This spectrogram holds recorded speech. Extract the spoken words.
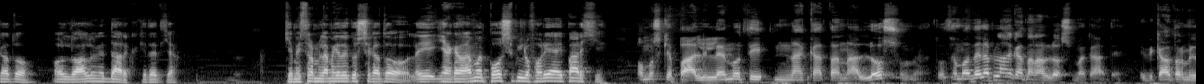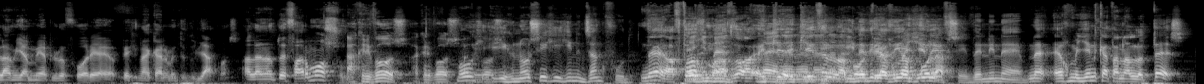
20%. Όλο το άλλο είναι dark και τέτοια. Και εμείς τώρα μιλάμε για το 20%. Δηλαδή, Για να καταλάβουμε πόση πληροφορία υπάρχει. Όμως και πάλι λέμε ότι να καταναλώσουμε. Το θέμα δεν είναι απλά να καταναλώσουμε κάτι. Ειδικά όταν μιλάμε για μια πληροφορία η οποία έχει να κάνει με τη δουλειά μας. Αλλά να το εφαρμόσουμε. Ακριβώς, ακριβώς. Όχι, η γνώση έχει γίνει junk food. Ναι, αυτό Έγινε. έχουμε. Αυτό, Ναι, εκεί ναι, ναι, εκεί ναι, ήθελα ναι. να πω. Είναι ότι δηλαδή έχουμε γίνει- απόλαυση. Δεν είναι. Ναι, έχουμε γίνει καταναλωτές.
